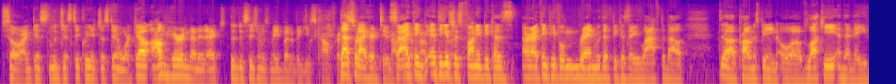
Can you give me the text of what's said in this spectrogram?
so I guess logistically it just didn't work out. I'm hearing that it act- the decision was made by the Big East Conference. That's what I heard too. Not So I think I think it's just funny because, or I think people ran with it because they laughed about uh, Providence being oh, lucky, and then they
